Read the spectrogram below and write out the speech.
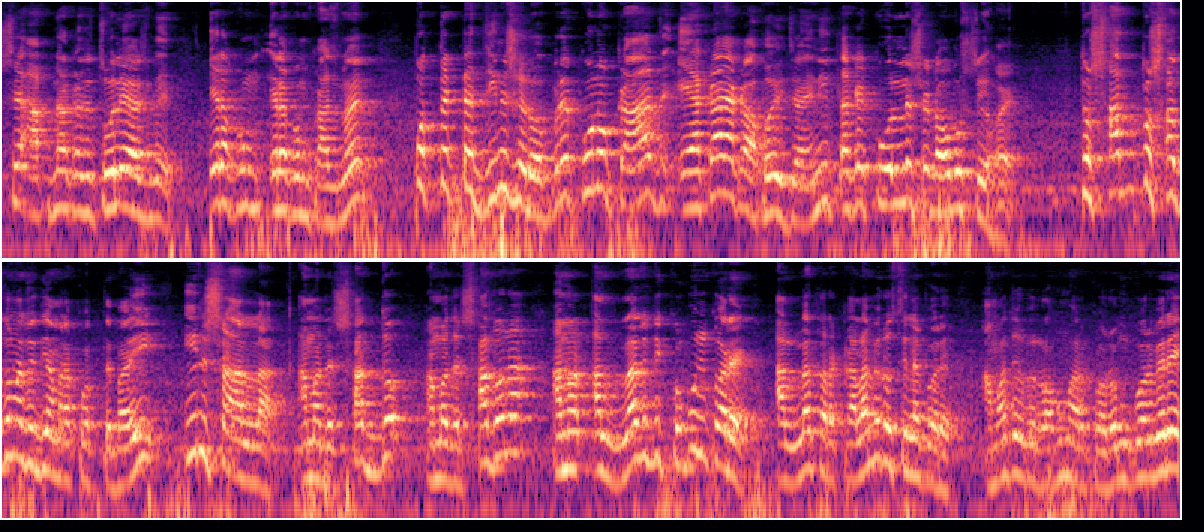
সে আপনার কাছে চলে আসবে। এরকম এরকম কাজ নয়। প্রত্যেকটা জিনিসের ওপরে কোনো কাজ একা একা হয়ে যায়নি, তাকে করলে সেটা অবশ্যই হয়। তো সাধ্য সাধনা যদি আমরা করতে পারি, ইনশাআল্লাহ আমাদের সাধ্য, আমাদের সাধনা, আমার আল্লাহ যদি কবুল করে, আল্লাহ তার কালামের ওসিলা করে, আমাদের উপর রহম আর করম করবে রে।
